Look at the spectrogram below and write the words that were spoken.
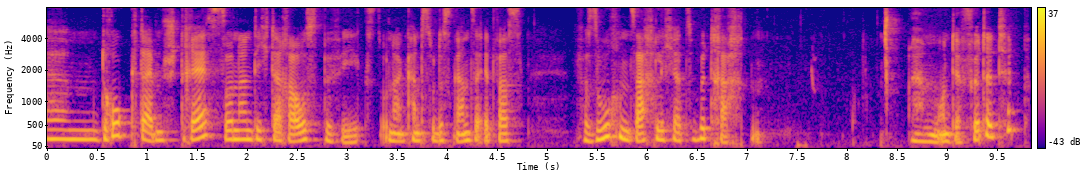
ähm, Druck, deinem Stress, sondern dich da raus bewegst. Und dann kannst du das Ganze etwas versuchen, sachlicher zu betrachten. Ähm, und der vierte Tipp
